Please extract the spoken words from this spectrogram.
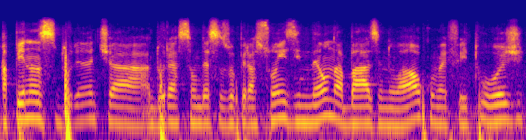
apenas durante a duração dessas operações e não na base anual, como é feito hoje,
